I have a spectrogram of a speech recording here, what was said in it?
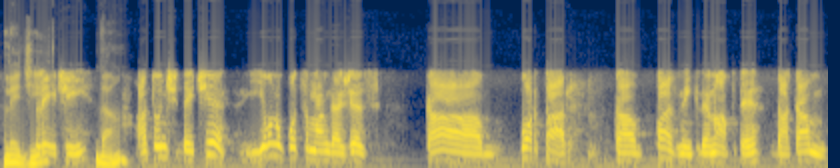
Legii. legii, Da. atunci de ce eu nu pot să mă angajez ca portar, ca paznic de noapte, dacă am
